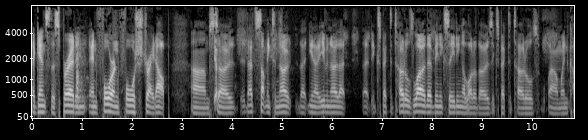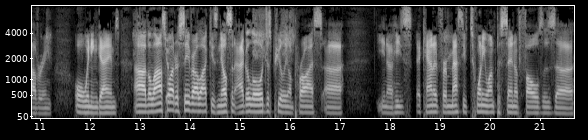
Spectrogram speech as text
against the spread and, and four and four straight up. Um, yep. So that's something to note that you know even though that, that expected totals low, they've been exceeding a lot of those expected totals um, when covering or winning games. Uh, the last yep. wide receiver I like is Nelson Agholor, just purely on price. Uh, you know he's accounted for a massive 21% of Foles' uh,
